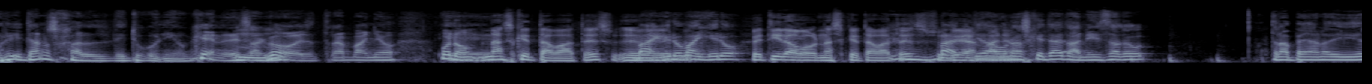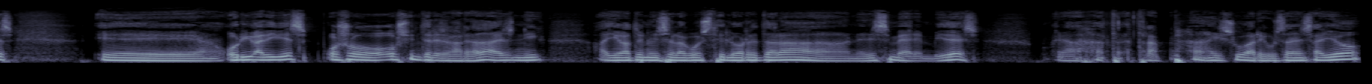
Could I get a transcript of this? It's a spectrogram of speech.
hori dancehall dituko nioke, niretzako, Mhm. ez trap baino... Bueno, eh, nasketa bat, ez? E, bai, gero, bai, gero. Beti dago nasketa bat, ez? Bai, beti dago nasketa eta niretzako trapean adibidez, eh, hori adibidez oso, oso interesgarria da, ez nik ailegatu noizelako estilo horretara nire semearen bidez. Bera, tra- trapa izugarri gustatzen zaio,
